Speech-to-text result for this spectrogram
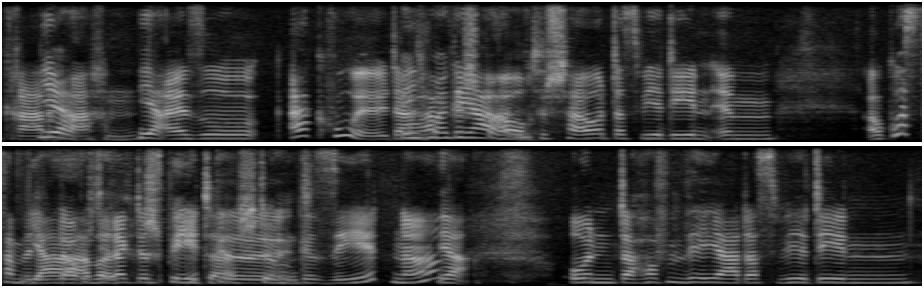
gerade Ja, machen. ja. Also, ah cool, da Bin ich haben mal wir ja gespannt. auch geschaut, dass wir den im August haben wir Ja, den, glaube ich, direkt ins später, Beet ge stimmt. gesät, ne? Ja, Und da hoffen wir ja, dass wir den,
